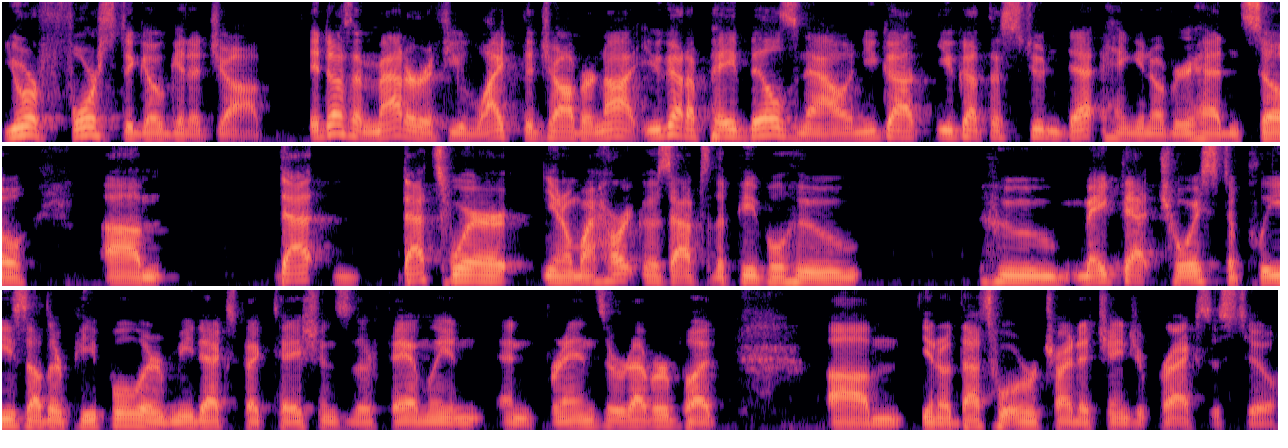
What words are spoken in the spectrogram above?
you're forced to go get a job. It doesn't matter if you like the job or not. You got to pay bills now, and you got you got the student debt hanging over your head. And so um, that that's where you know my heart goes out to the people who who make that choice to please other people or meet expectations of their family and, and friends or whatever. But um, you know that's what we're trying to change at Praxis too.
